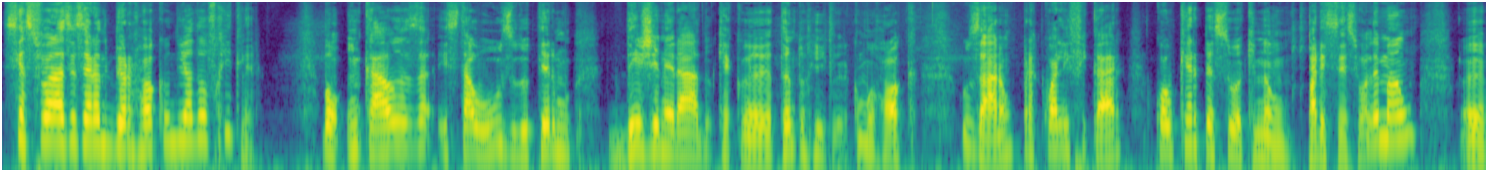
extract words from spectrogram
se as frases eram de Bjorn Höcke ou de Adolf Hitler. Bom, em causa está o uso do termo degenerado, que é eh, tanto Hitler como Rock usaram para qualificar qualquer pessoa que não parecesse um alemão, eh,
